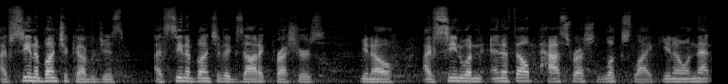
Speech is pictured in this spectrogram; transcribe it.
I've seen a bunch of coverages. I've seen a bunch of exotic pressures. You know, I've seen what an NFL pass rush looks like. You know, and that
